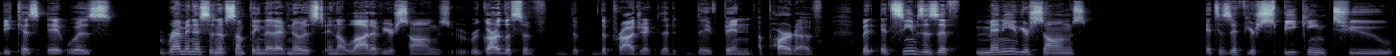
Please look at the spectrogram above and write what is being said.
because it was reminiscent of something that I've noticed in a lot of your songs, regardless of the the project that they've been a part of. But it seems as if many of your songs it's as if you're speaking to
